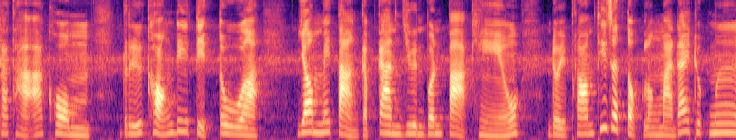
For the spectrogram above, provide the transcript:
คาถาอาคม หรือของดีติดตัว ย่อมไม่ต่างกับการยืนบนปากเหว โดยพร้อมที่จะตกลงมาได้ทุกเมื่อ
